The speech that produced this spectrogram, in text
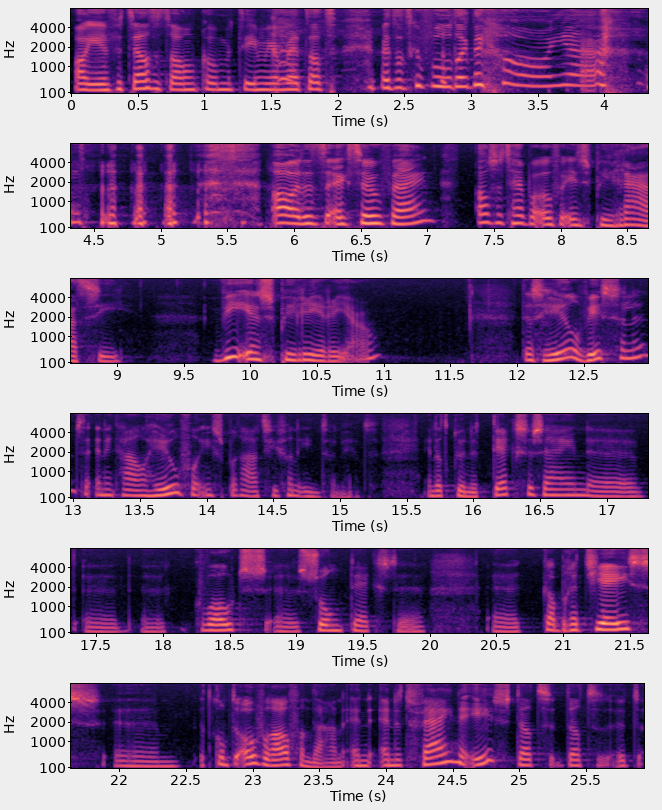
Oh, je vertelt het al, kom meteen weer met dat, met dat gevoel dat ik denk, oh ja. oh, dat is echt zo fijn. Als we het hebben over inspiratie, wie inspireren jou? Dat is heel wisselend en ik haal heel veel inspiratie van internet. En dat kunnen teksten zijn, eh, eh, eh, quotes, songteksten, eh cabaretiers. ehm, het komt overal vandaan. En, en het fijne is dat, dat, het,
